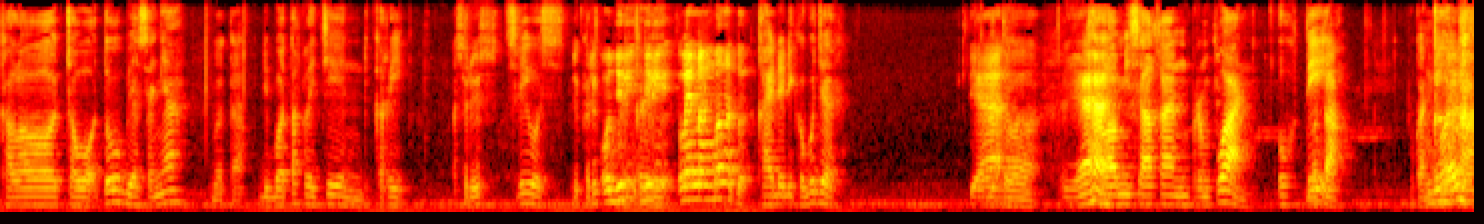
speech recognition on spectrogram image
kalau cowok tuh biasanya botak dibotak licin, dikerik. serius Serius. dikerik oh jadi Kering. jadi lenang banget tuh Kayak Deddy Kobuzer. ya gitu iya Kalau misalkan perempuan, uhti. botak Bukan Enggak. botak.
